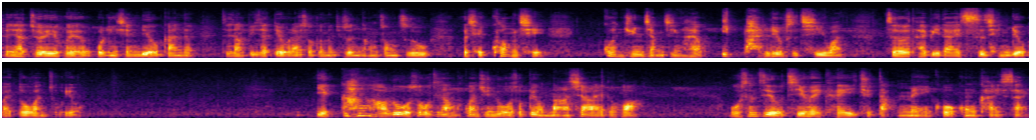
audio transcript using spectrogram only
剩下最后一回合，我领先六杆的这场比赛对我来说根本就是囊中之物。而且况且冠军奖金还有一百六十七万，折合台币大概四千六百多万左右。也刚好，如果说我这场冠军如果说被我拿下来的话，我甚至有机会可以去打美国公开赛。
